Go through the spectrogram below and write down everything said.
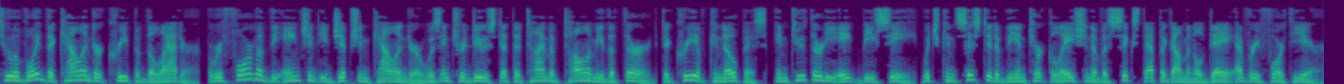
To avoid the calendar creep of the latter, a reform of the ancient Egyptian calendar was introduced at the time of Ptolemy III decree of Canopus, in 238 BC which consisted of the intercalation of a sixth epagomenal day every fourth year.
